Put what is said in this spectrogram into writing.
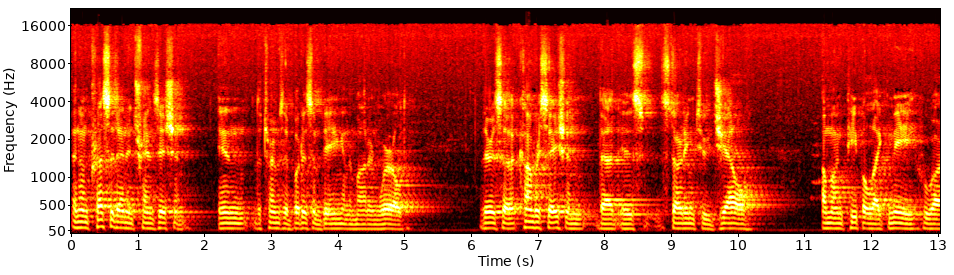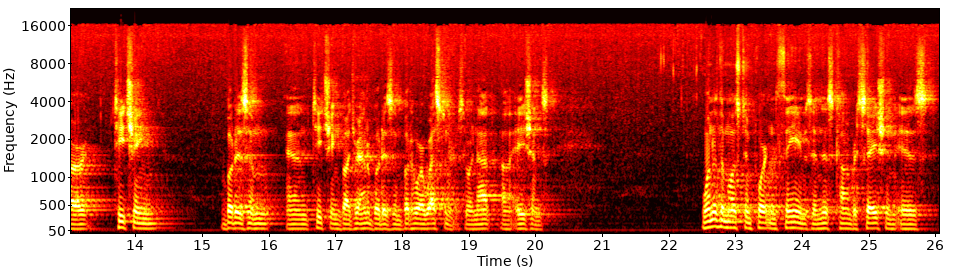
an unprecedented transition in the terms of Buddhism being in the modern world. There's a conversation that is starting to gel among people like me who are teaching Buddhism and teaching Vajrayana Buddhism, but who are Westerners, who are not uh, Asians. One of the most important themes in this conversation is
